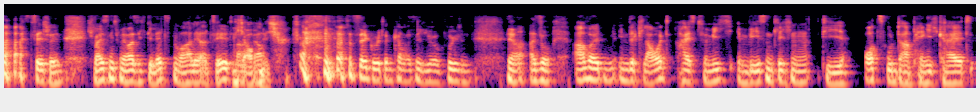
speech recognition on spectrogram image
Sehr schön. Ich weiß nicht mehr, was ich die letzten Male erzählt habe. Ich auch ja. nicht. Sehr gut, dann kann man es nicht überprüfen. Ja, also Arbeiten in der Cloud heißt für mich im Wesentlichen die Ortsunabhängigkeit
